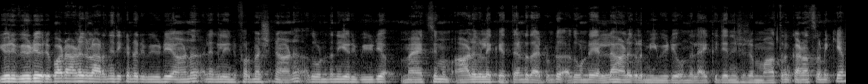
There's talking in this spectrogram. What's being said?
ഈ ഒരു വീഡിയോ ഒരുപാട് ആളുകൾ അറിഞ്ഞിരിക്കേണ്ട ഒരു വീഡിയോ ആണ് അല്ലെങ്കിൽ ഇൻഫർമേഷൻ ആണ്. അതുകൊണ്ട് തന്നെ ഈ ഒരു വീഡിയോ മാക്സിമം ആളുകളിലേക്ക് എത്തേണ്ടതായിട്ടുണ്ട്. അതുകൊണ്ട് എല്ലാ ആളുകളും ഈ വീഡിയോ ഒന്ന് ലൈക്ക് ചെയ്തതിനു ശേഷം മാത്രം കാണാൻ ശ്രമിക്കുക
